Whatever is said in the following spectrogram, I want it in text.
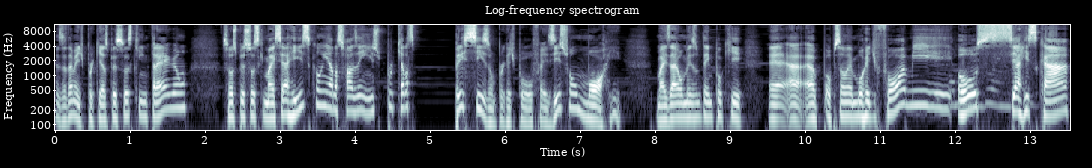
Exatamente, porque as pessoas que entregam são as pessoas que mais se arriscam e elas fazem isso porque elas precisam, porque, tipo, ou faz isso ou morre. Mas aí, ao mesmo tempo que é, a, a opção é morrer de fome ou se arriscar,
